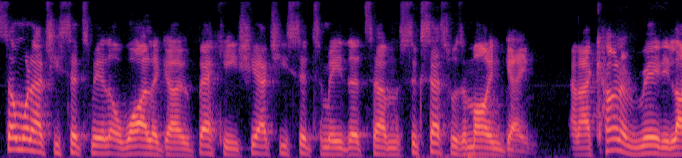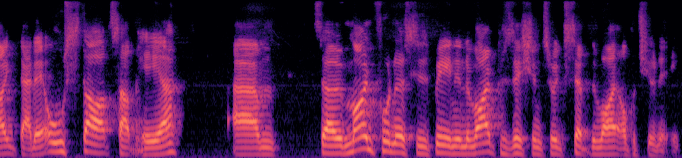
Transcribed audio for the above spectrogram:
someone actually said to me a little while ago, Becky, she actually said to me that um, success was a mind game and I kind of really like that. It all starts up here. Um, so mindfulness is being in the right position to accept the right opportunity.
